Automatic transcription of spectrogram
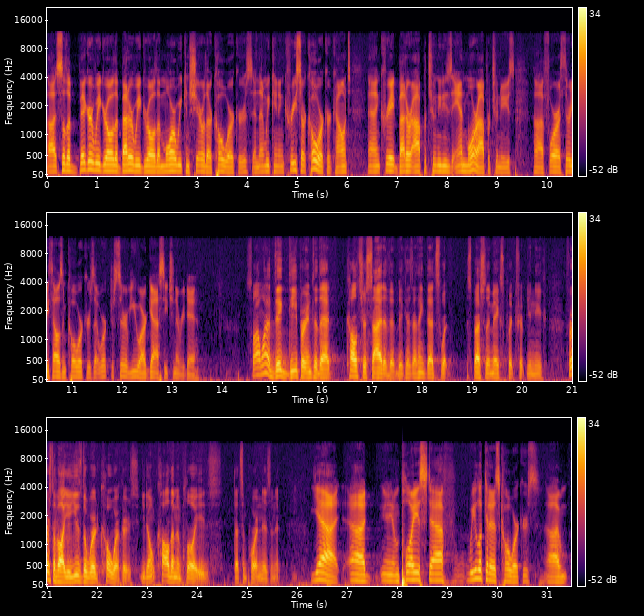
Uh, so the bigger we grow, the better we grow, the more we can share with our coworkers, and then we can increase our coworker count and create better opportunities and more opportunities uh, for our 30,000 coworkers that work to serve you, our guests, each and every day. So I want to dig deeper into that culture side of it because I think that's what especially makes Kwik Trip unique. First of all, you use the word coworkers. You don't call them employees. That's important, isn't it? Yeah, uh, you know, employees, staff, we look at it as coworkers. Um,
